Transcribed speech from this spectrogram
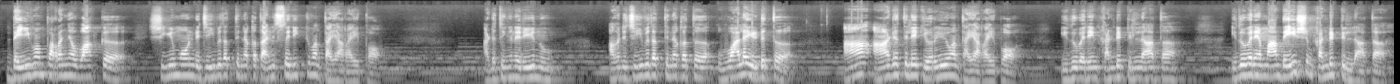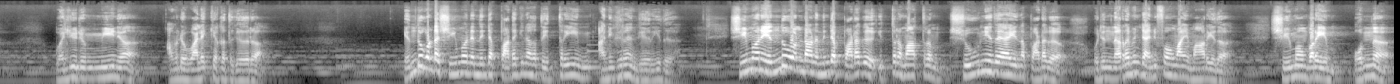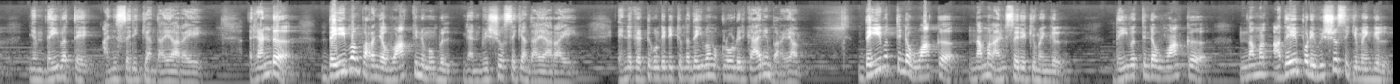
ദൈവം പറഞ്ഞ വാക്ക് ഷീമോന്റെ ജീവിതത്തിനകത്ത് അനുസരിക്കുവാൻ തയ്യാറായിപ്പോ അടുത്തിങ്ങനെ ഇരിക്കുന്നു. അവന്റെ ജീവിതത്തിനകത്ത് വലയെടുത്ത് ആ ആഴത്തിലേക്ക് എറിയുവാൻ തയ്യാറായിപ്പോ ഇതുവരെയും കണ്ടിട്ടില്ലാത്ത ഇതുവരെയും ആ ദേഷ്യം കണ്ടിട്ടില്ലാത്ത വലിയൊരു മീന് അവന്റെ വലയ്ക്കകത്ത് കയറുക. എന്തുകൊണ്ടാണ് ഷീമോനെ നിന്റെ പടകിനകത്ത് ഇത്രയും അനുഗ്രഹം കയറിയത്? ഷീമോനെ എന്തുകൊണ്ടാണ് നിന്റെ പടക് ഇത്രമാത്രം ശൂന്യതയായിരുന്ന പടക് ഒരു നിറവിന്റെ അനുഭവമായി മാറിയത്? ഷീമോൻ പറയും ഒന്ന് ഞാൻ ദൈവത്തെ അനുസരിക്കാൻ തയ്യാറായി. രണ്ട് ദൈവം പറഞ്ഞ വാക്കിന് മുമ്പിൽ ഞാൻ വിശ്വസിക്കാൻ തയ്യാറായി. എന്നെ കേട്ടുകൊണ്ടിരിക്കുന്ന ദൈവമക്കളോട് ഒരു കാര്യം പറയാം. ദൈവത്തിന്റെ വാക്ക് നമ്മൾ അനുസരിക്കുമെങ്കിൽ ദൈവത്തിന്റെ വാക്ക് നമ്മൾ അതേപടി വിശ്വസിക്കുമെങ്കിൽ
